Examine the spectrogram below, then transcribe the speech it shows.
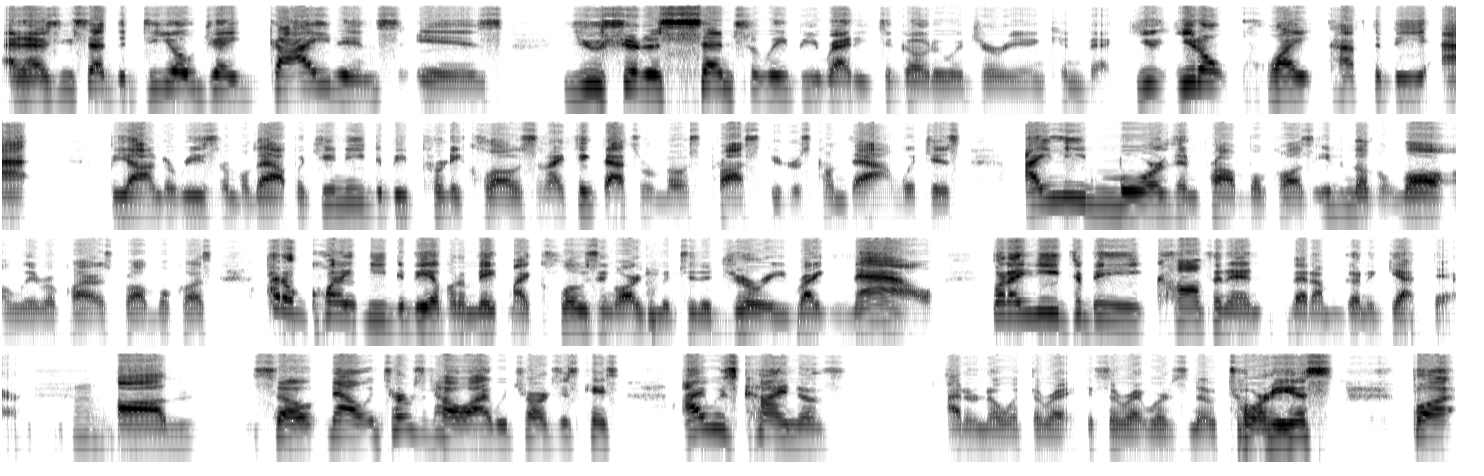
and as you said, the DOJ guidance is you should essentially be ready to go to a jury and convict. You, you don't quite have to be at beyond a reasonable doubt, but you need to be pretty close. And I think that's where most prosecutors come down, which is I need more than probable cause, even though the law only requires probable cause. I don't quite need to be able to make my closing argument to the jury right now, but I need to be confident that I'm going to get there. Hmm. Um, so now in terms of how I would charge this case, I was kind of, I don't know what the right, if the right word is notorious, but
